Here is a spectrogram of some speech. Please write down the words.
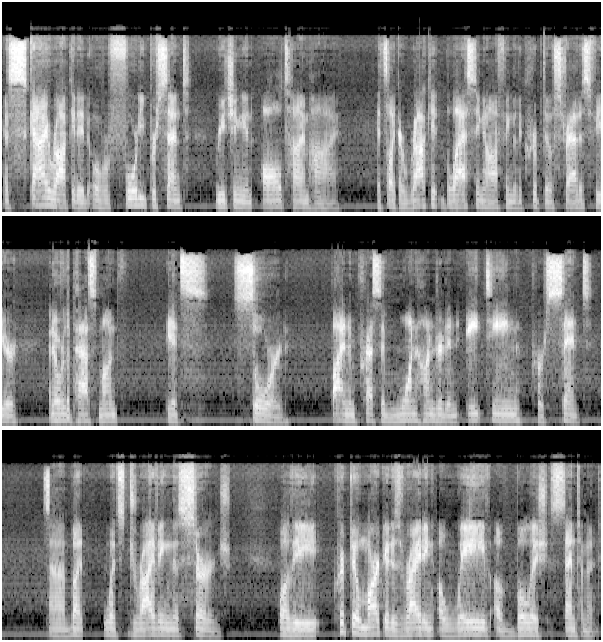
has skyrocketed over 40% reaching an all-time high. It's like a rocket blasting off into the crypto stratosphere. And over the past month, it's soared by an impressive 118%. Uh, but what's driving this surge? Well, the crypto market is riding a wave of bullish sentiment,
